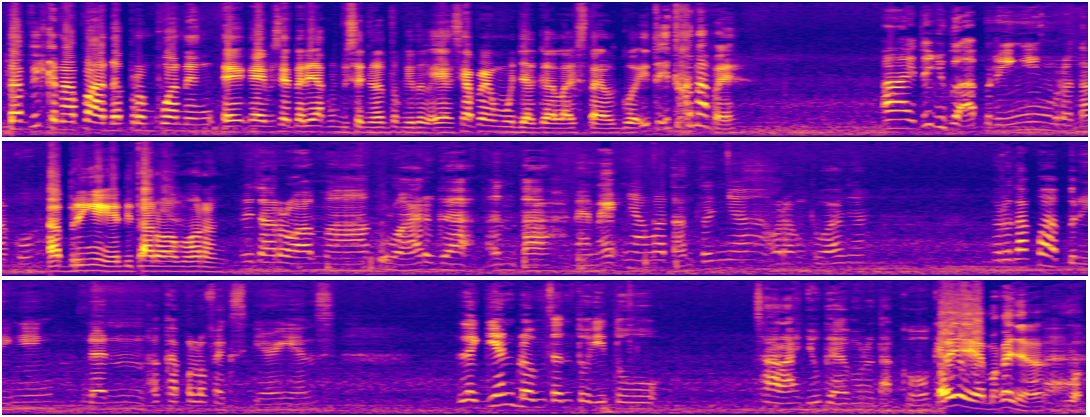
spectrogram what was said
tapi kenapa ada perempuan yang eh, kayak misalnya tadi aku bisa nyeletuk gitu ya siapa yang mau jaga lifestyle gue itu itu kenapa ya Ah itu juga upbringing menurut aku. upbringing ya ditaruh sama orang Ditaruh sama keluarga, entah neneknya lah, tantenya, orang tuanya. Menurut aku upbringing dan a couple of experience. Lagian belum tentu itu salah juga menurut aku. oh iya, iya makanya Ah.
